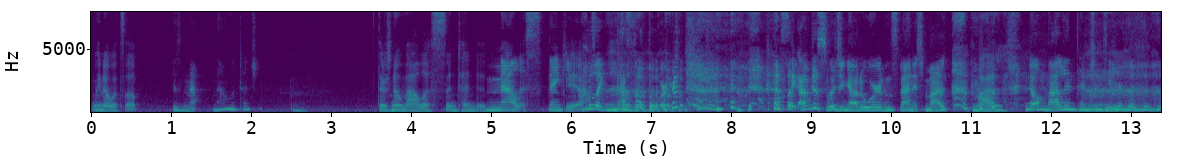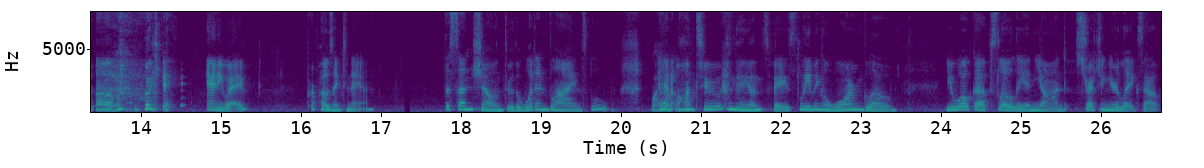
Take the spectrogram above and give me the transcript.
we know what's up is ma- malintention There's no malice intended. Malice. Thank you. Yeah. I was like, that's not the word. I was like, I'm just switching out a word in Spanish. Mal. Mal. no mal intentions here. um, okay. Anyway, proposing to Nayeon. The sun shone through the wooden blinds, ooh, Wow. and onto Nayeon's face, leaving a warm glow. You woke up slowly and yawned, stretching your legs out.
